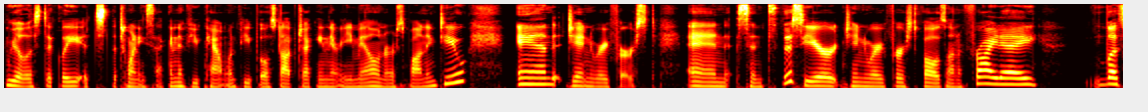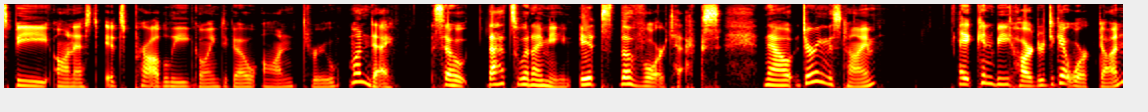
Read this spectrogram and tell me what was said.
realistically, it's the 22nd if you count when people stop checking their email and responding to you, and January 1st. And since this year, January 1st falls on a Friday, let's be honest, it's probably going to go on through Monday. So that's what I mean. It's the vortex. Now, during this time, it can be harder to get work done.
